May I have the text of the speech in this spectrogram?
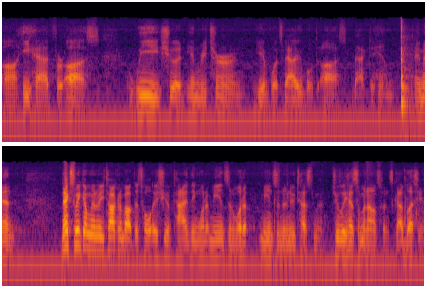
uh, he had for us. We should, in return, give what's valuable to us back to him. Amen. Next week, I'm going to be talking about this whole issue of tithing, what it means, and what it means in the New Testament. Julie has some announcements. God bless you.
